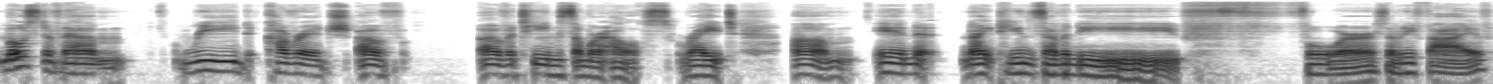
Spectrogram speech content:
most of them read coverage of of a team somewhere else, right? Um, in 1974, 75,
